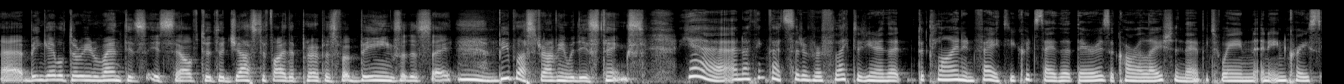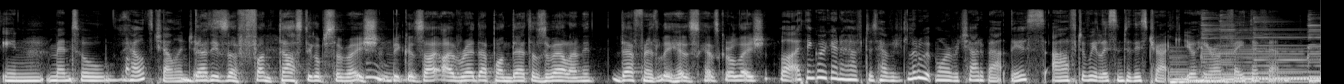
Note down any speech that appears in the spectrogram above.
uh, being able to reinvent its, itself, to, to justify the purpose for being, so to say. People are struggling with these things. Yeah, and I think that's sort of reflected, you know, that decline in faith. You could say that there is a correlation there between an increase in mental health challenges. That is a fantastic observation hmm. because I, I read up on that as well, and it definitely has, has correlation. Well, I think we're going to have to have a little bit more of a chat about this after we listen to this track. You're here on Faith FM.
